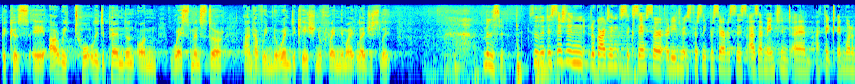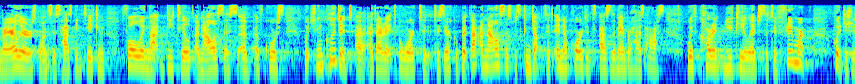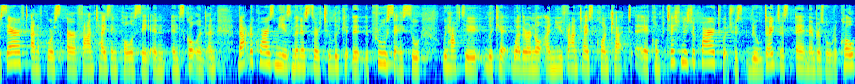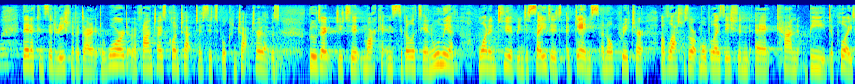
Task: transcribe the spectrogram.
Because uh, are we totally dependent on Westminster and have we no indication of when they might legislate? Minister. So the decision regarding successor arrangements for sleeper services, as I mentioned, um, I think in one of my earlier responses, has been taken following that detailed analysis, of, of course, which included uh, a direct award to, to CERCO. But that analysis was conducted in accordance, as the member has asked, with current UK legislative framework, which is reserved, and of course our franchising policy in, in Scotland. And that requires me as Minister to look at the, the process. So we have to look at whether or not a new franchise contract uh, competition is required, which was ruled doubt, as uh, members will recall, then a consideration of a direct award of a franchise contract to a suitable contractor. That was ruled out due to market instability, and only if one and two have been decided against an operator of last resort mobilisation uh, can be deployed.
